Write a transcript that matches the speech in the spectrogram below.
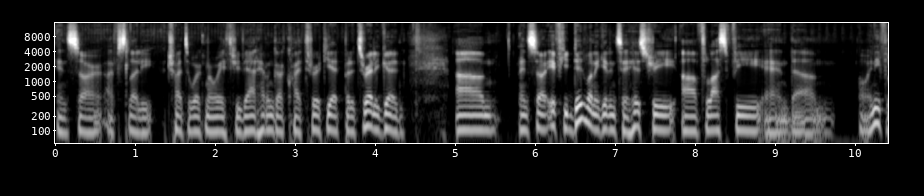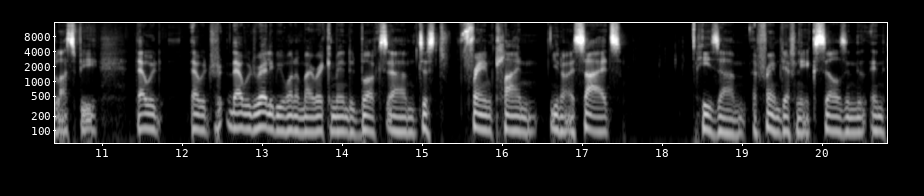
And so I've slowly tried to work my way through that. Haven't got quite through it yet, but it's really good. Um, and so if you did want to get into history of philosophy and um, or any philosophy, that would that would that would really be one of my recommended books. Um, just Frame Kline, you know, asides he's um, a frame definitely excels in and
